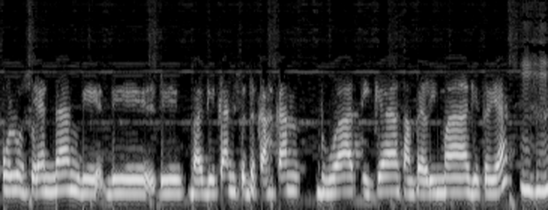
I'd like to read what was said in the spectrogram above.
10 selendang di, di dibagikan disedekahkan 2, 3 sampai 5 gitu ya. Mm-hmm.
